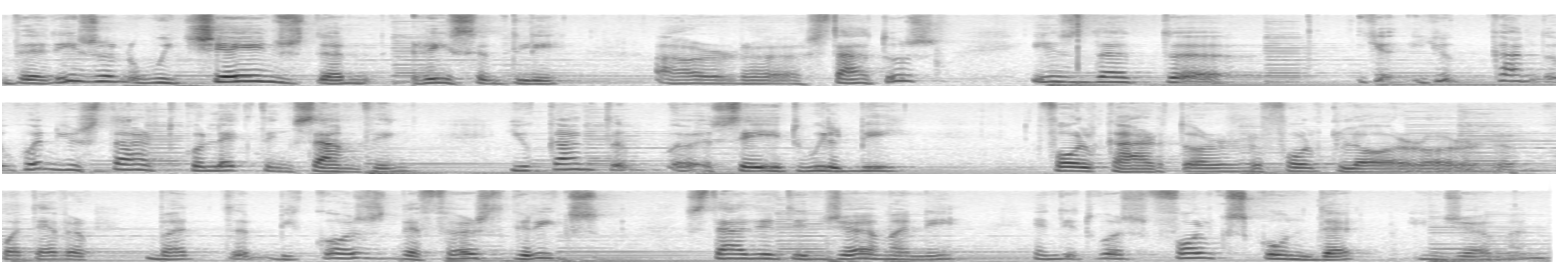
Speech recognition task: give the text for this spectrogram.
the reason we changed recently our uh, status is that uh, you, you, can't, when you start collecting something, you can't uh, say it will be folk art or folklore or whatever. But uh, because the first Greeks studied in Germany and it was Volkskunde in German,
